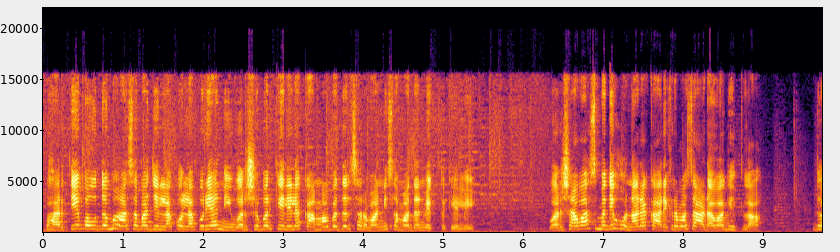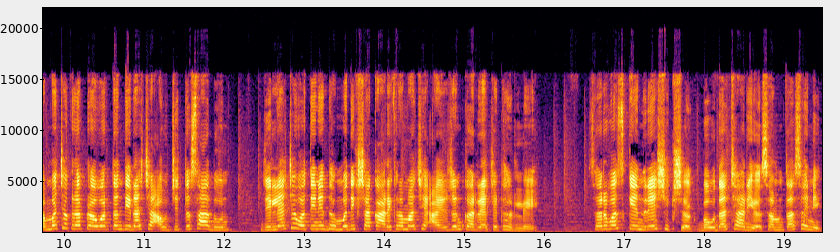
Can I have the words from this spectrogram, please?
भारतीय बौद्ध महासभा जिल्हा कोल्हापूर यांनी वर्षभर केलेल्या कामाबद्दल सर्वांनी समाधान व्यक्त केले. वर्षावासमध्ये होणाऱ्या कार्यक्रमाचा आढावा घेतला. धम्मचक्र प्रवर्तन दिनाचे औचित्य साधून जिल्ह्याच्या वतीने धम्मदीक्षा कार्यक्रमाचे आयोजन करण्याचे ठरले. सर्वच केंद्रीय शिक्षक बौद्धाचार्य समता सैनिक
